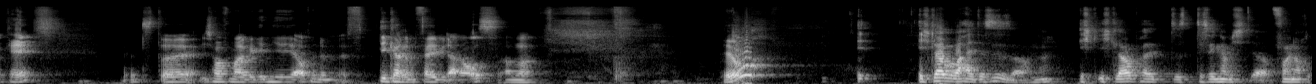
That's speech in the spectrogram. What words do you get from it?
okay. Jetzt, äh, ich hoffe mal, wir gehen hier auch in einem dickeren Fell wieder raus, aber jo. Ich, glaube aber halt, das ist es auch, ne? Ich, ich glaube halt, das, deswegen habe ich ja, vorhin auch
